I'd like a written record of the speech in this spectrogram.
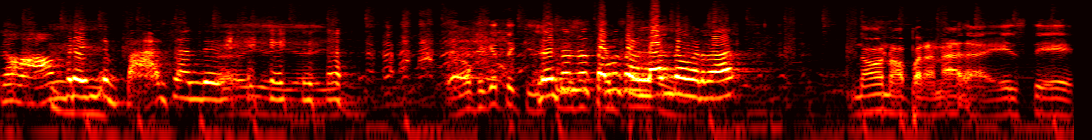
No, hombre, se pasan de... Ay, ay, ay. No, fíjate que De eso no estamos tiempo- hablando, ¿verdad? No, no, para nada. Este,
